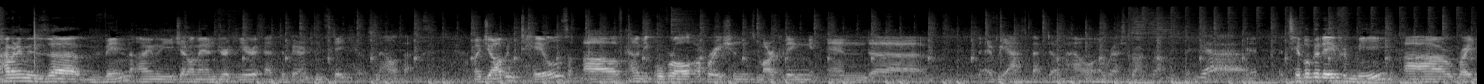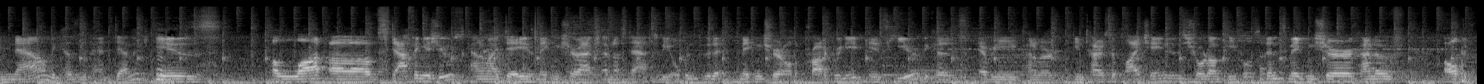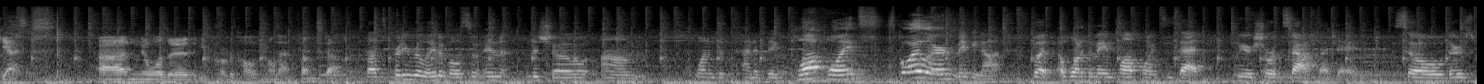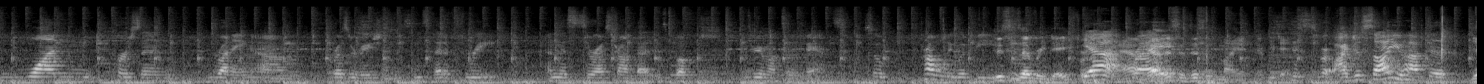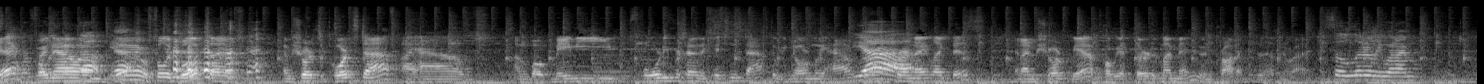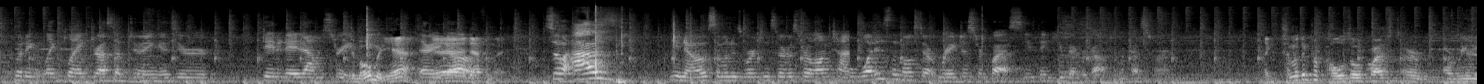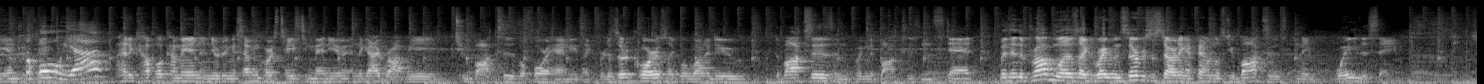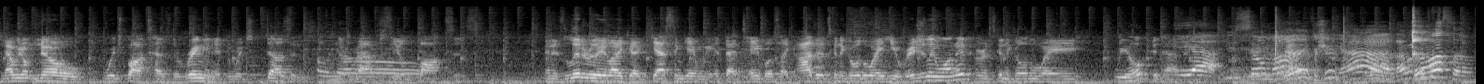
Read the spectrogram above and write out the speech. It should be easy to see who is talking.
Speaker 1: is uh, Vin. I'm the general manager here at the Barrington Steakhouse in Halifax. My job entails of kind of the overall operations, marketing, and uh, every aspect of how a restaurant runs.
Speaker 2: Yeah.
Speaker 1: A typical day for me uh, right now, because of the pandemic, is a lot of staffing issues. Kind of my day is making sure I actually have enough staff to be open for the day, making sure all the product we need is here because every kind of our, the entire supply chain is short on people. So then it's making sure kind of all the guests uh, know all the, the new protocols and all that fun stuff.
Speaker 2: That's pretty relatable. So in the show, um, one of the kind of big plot points, spoiler, maybe not, but one of the main plot points is that we are short staffed that day. So there's one person running um, reservations instead of three. And this is a restaurant that is booked three months in advance. So probably would be.
Speaker 1: This is every day for
Speaker 2: Yeah,
Speaker 1: us now.
Speaker 2: right?
Speaker 1: Yeah, this is this is my every day.
Speaker 2: This is where I just saw you have to.
Speaker 1: Yeah,
Speaker 2: we're fully
Speaker 1: right now,
Speaker 2: booked
Speaker 1: um,
Speaker 2: up.
Speaker 1: yeah. yeah, we're fully booked. I have, I'm short support staff. I have, I'm about maybe 40% of the kitchen staff that we normally have for-
Speaker 2: Yeah.
Speaker 1: for, a night like this. And I'm short, yeah, probably a third of my menu and product that hasn't arrived.
Speaker 2: So literally, what I'm putting, like playing dress up, doing is your day to day down the street.
Speaker 1: At the moment, yeah.
Speaker 2: There you
Speaker 1: yeah,
Speaker 2: go.
Speaker 1: definitely.
Speaker 2: So as you know, someone who's worked in service for a long time, what is the most outrageous request you think you've ever got from a customer?
Speaker 1: Like some of the proposal requests are, are really interesting.
Speaker 2: Oh yeah.
Speaker 1: I had a couple come in and they were doing a seven course tasting menu and the guy brought me two boxes beforehand. He's like, for dessert course, like we want to do the boxes and putting the boxes instead. But then the problem was like right when service was starting, I found those two boxes and they weigh the same. So now we don't know which box has the ring in it and which doesn't.
Speaker 2: Oh,
Speaker 1: and they're wrapped sealed boxes. And it's literally like a guessing game when we hit that table. It's like either it's gonna go the way he originally wanted or it's gonna go the way we hoped it happened.
Speaker 2: Yeah. Thank you so much.
Speaker 1: Yeah, for sure.
Speaker 2: Yeah,
Speaker 1: Yeah.
Speaker 2: that was awesome.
